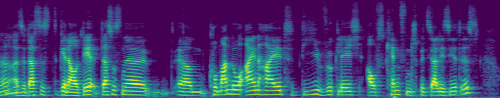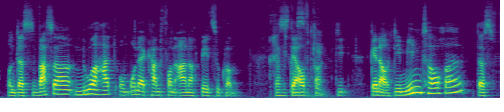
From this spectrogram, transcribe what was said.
Ne? Mhm. Also das ist genau, der, das ist eine ähm, Kommandoeinheit, die wirklich aufs Kämpfen spezialisiert ist und das Wasser nur hat, um unerkannt von A nach B zu kommen. Das Ach, ist der Auftrag. Okay. Die, genau, die Minentaucher, das,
